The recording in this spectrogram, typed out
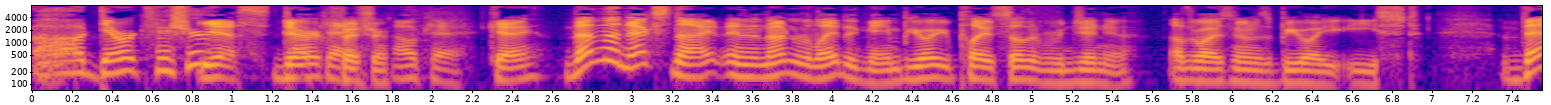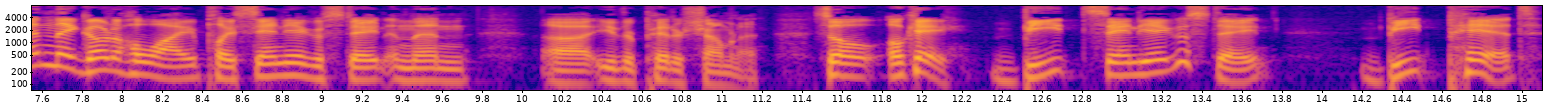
Uh, Derek Fisher. Yes, Derek Okay, Fisher. Okay. Okay. Then the next night, in an unrelated game, BYU plays Southern Virginia, otherwise known as BYU East. Then they go to Hawaii, play San Diego State, and then uh, either Pitt or Chaminade. So, okay, beat San Diego State, beat Pitt,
